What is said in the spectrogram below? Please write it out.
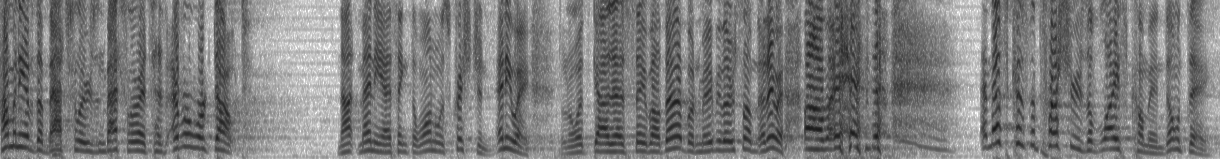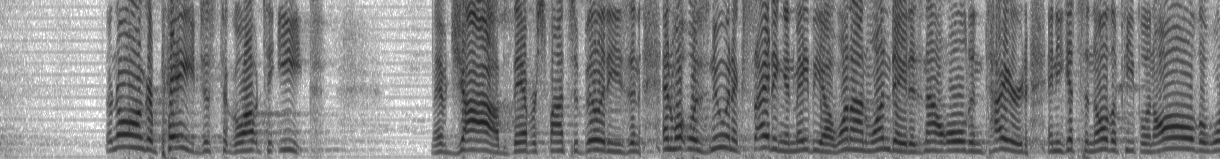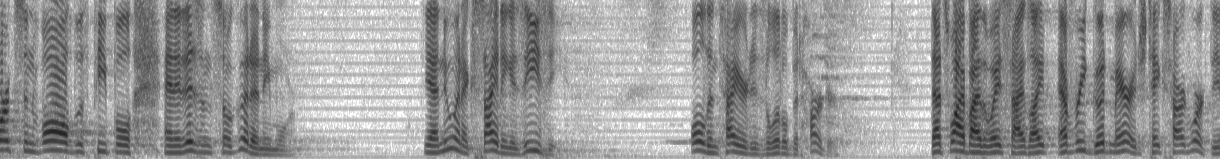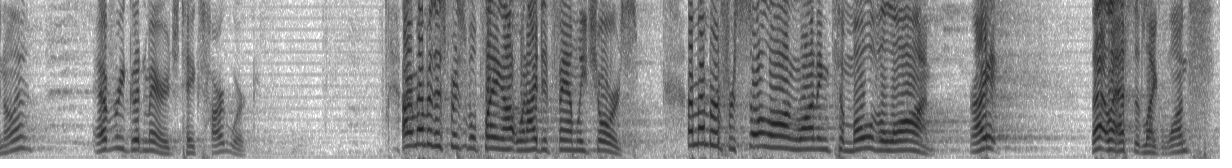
How many of the bachelors and bachelorettes have ever worked out? Not many. I think the one was Christian. Anyway, don't know what God has to say about that, but maybe there's something. Anyway, um, and, and that's because the pressures of life come in, don't they? They're no longer paid just to go out to eat. They have jobs, they have responsibilities, and, and what was new and exciting and maybe a one on one date is now old and tired, and he gets to know the people and all the warts involved with people, and it isn't so good anymore. Yeah, new and exciting is easy, old and tired is a little bit harder. That's why, by the way, sidelight, every good marriage takes hard work. Do you know that? Every good marriage takes hard work. I remember this principle playing out when I did family chores. I remember for so long wanting to mow the lawn right? That lasted like once.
